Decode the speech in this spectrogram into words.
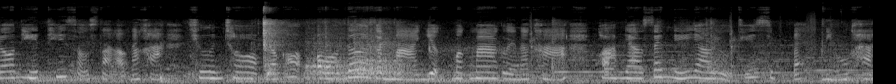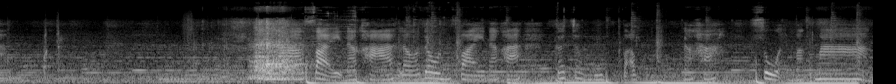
ยอดฮิตที่สาวๆนะคะ ชื่นชอบแล้วก็ออเดอร์กันมาเยอะมากๆเลยนะคะ ความยาวเส้นนี้ยาวอยู่ที่ 18 นะคะ แล้วโดนไฟนะคะ ก็จะวิบวับนะคะ สวยมากๆ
